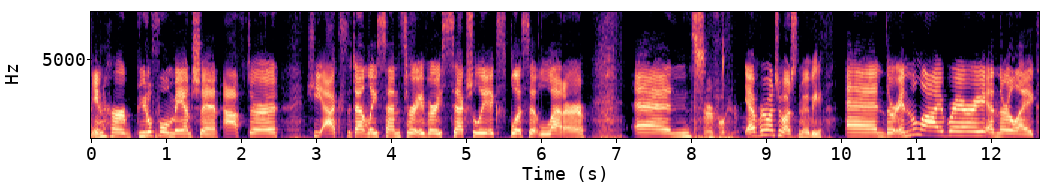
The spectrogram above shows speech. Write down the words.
in her beautiful mansion after he accidentally sends her a very sexually explicit letter. And Careful here. everyone should watch the movie. And they're in the library and they're like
